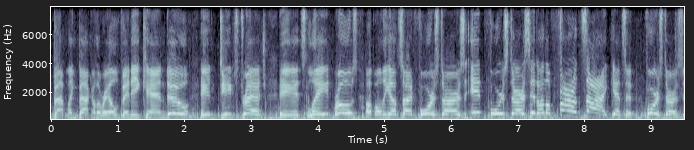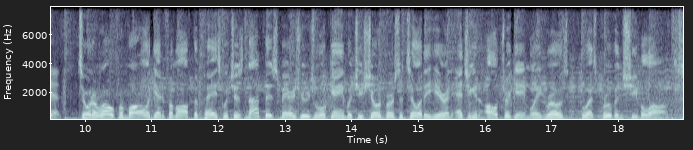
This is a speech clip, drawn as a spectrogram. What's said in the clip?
battling back on the rail. Vinny can do in deep stretch. It's late Rose up on the outside. Four stars hit. four stars hit on the far outside, gets it. Four stars hit. Two in a row for Morrill again from off the pace, which is not this mare's usual game, but she showed versatility here in edging an ultra game late Rose, who has proven she belongs.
